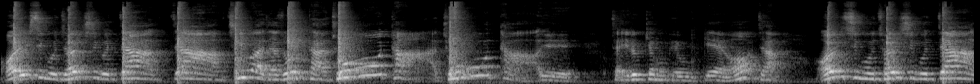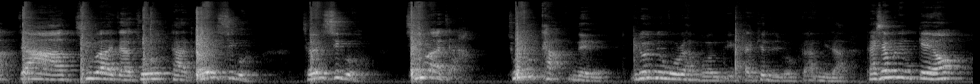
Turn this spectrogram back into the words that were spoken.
얼씨구 절씨구 짝짝 지화자 좋다 좋다 좋다. 예자 이렇게 한번 배워볼게요. 자 얼씨구 절씨구 짝짝 지화자 좋다 얼씨구 절씨구. 지화자 좋다. 네. 이런 용어를 한번 가르쳐 드리볼까 합니다. 다시 한번 해볼게요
